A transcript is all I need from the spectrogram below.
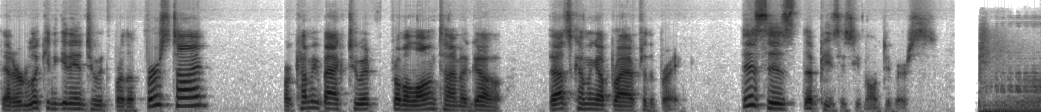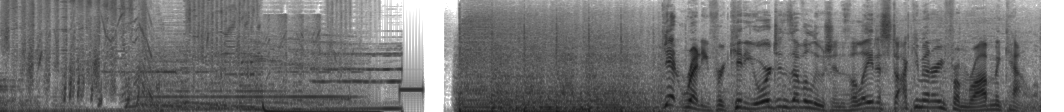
that are looking to get into it for the first time or coming back to it from a long time ago. That's coming up right after the break. This is the PCC Multiverse. Get ready for Kittie Origins Evolutions, the latest documentary from Rob McCallum.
